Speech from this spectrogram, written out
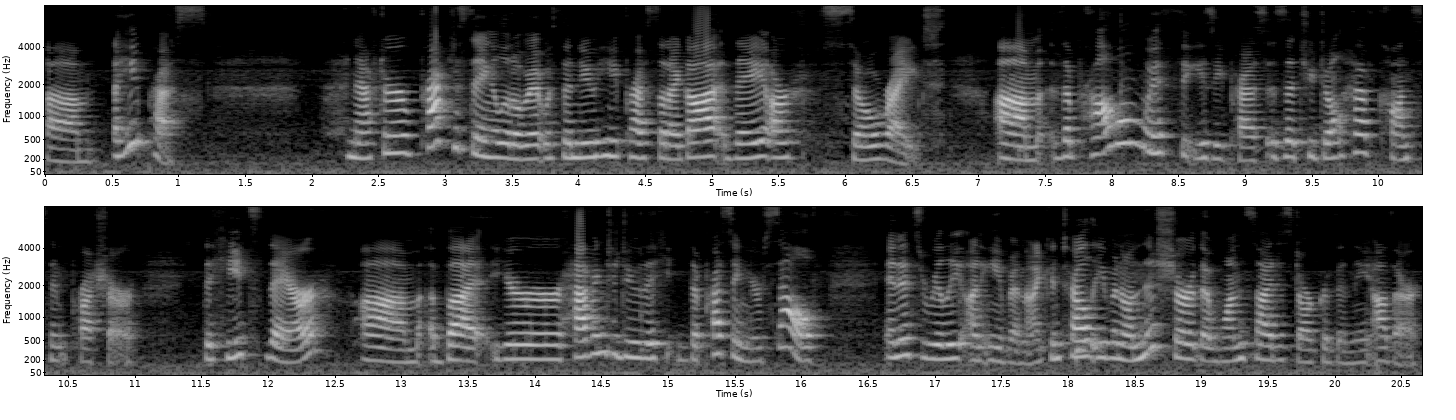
um, a heat press. And after practicing a little bit with the new heat press that I got, they are so right. Um, the problem with the Easy Press is that you don't have constant pressure. The heat's there, um, but you're having to do the, the pressing yourself and it's really uneven. I can tell even on this shirt that one side is darker than the other.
